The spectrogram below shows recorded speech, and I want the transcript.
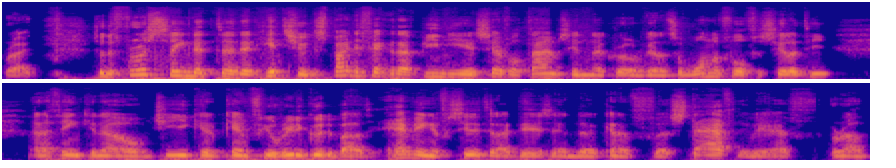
Right. So the first thing that uh, that hits you, despite the fact that I've been here several times in uh, it's a wonderful facility. And I think, you know, GE can, can feel really good about having a facility like this and the kind of uh, staff that we have around.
